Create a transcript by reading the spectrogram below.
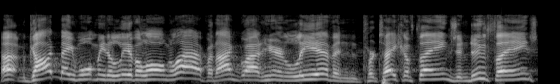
Uh, God may want me to live a long life, but I can go out here and live and partake of things and do things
